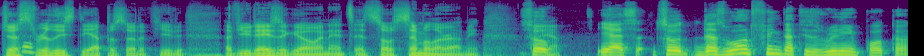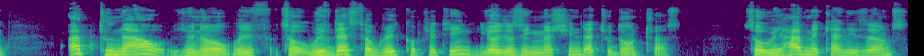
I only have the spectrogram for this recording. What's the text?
just released the episode a few a few days ago, and it's it's so similar. I mean, so yeah. yes, so there's one thing that is really important. Up to now, you know, with so with desktop grid computing, you're using machine that you don't trust. So we have mechanisms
